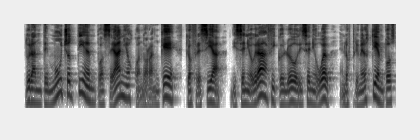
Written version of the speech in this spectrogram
durante mucho tiempo, hace años, cuando arranqué, que ofrecía diseño gráfico y luego diseño web en los primeros tiempos,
